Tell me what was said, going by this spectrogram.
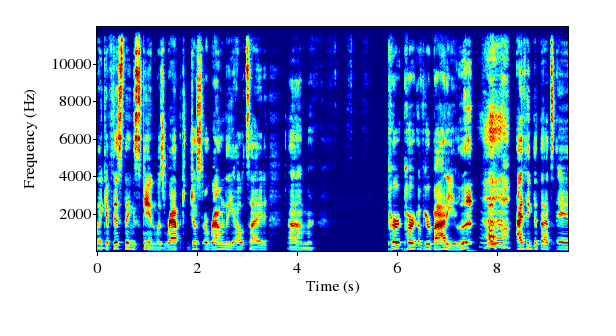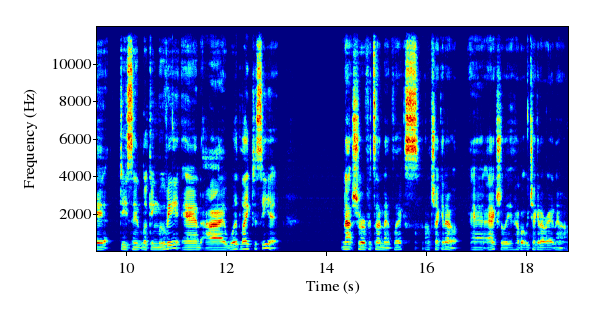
like if this thing's skin was wrapped just around the outside um per- part of your body i think that that's a decent looking movie and i would like to see it. Not sure if it's on netflix. I'll check it out. Uh, actually how about we check it out right now?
